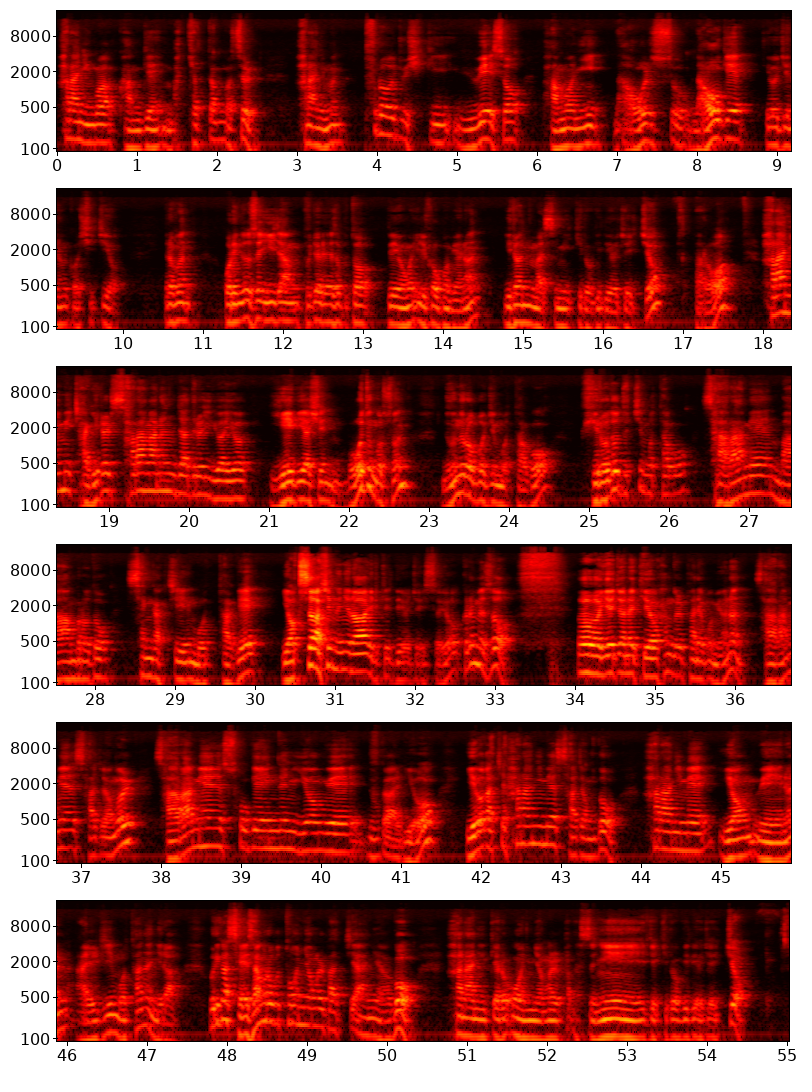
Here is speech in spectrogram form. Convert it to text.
하나님과 관계에 막혔던 것을 하나님은 풀어주시기 위해서 방언이 나올 수 나오게 되어지는 것이지요. 여러분 고린도서 2장 9절에서부터 내용을 읽어보면은 이런 말씀이 기록이 되어져 있죠. 바로 하나님이 자기를 사랑하는 자들을 위하여 예비하신 모든 것은 눈으로 보지 못하고 귀로도 듣지 못하고 사람의 마음으로도 생각지 못하게 역사하시느니라 이렇게 되어져 있어요. 그러면서 어, 예전에 기억 한글판에 보면은 사람의 사정을 사람의 속에 있는 영외 누가 알리요? 이와 같이 하나님의 사정도 하나님의 영 외에는 알지 못하느니라. 우리가 세상으로부터 온 영을 받지 아니하고 하나님께로 온 영을 받았으니 이렇게 기록이 되어져 있죠.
